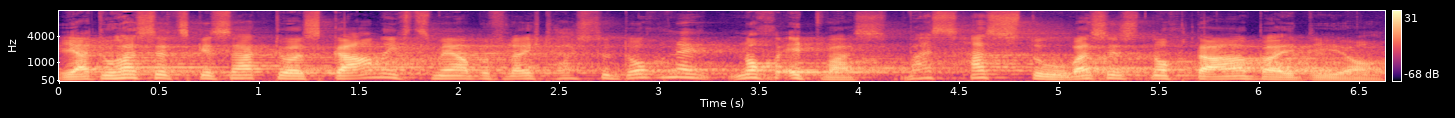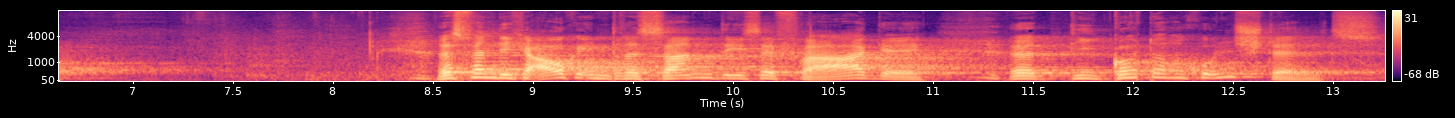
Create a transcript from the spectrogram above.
ja, du hast jetzt gesagt, du hast gar nichts mehr, aber vielleicht hast du doch ne, noch etwas. Was hast du? Was ist noch da bei dir? Das fand ich auch interessant, diese Frage, äh, die Gott auch uns stellt.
